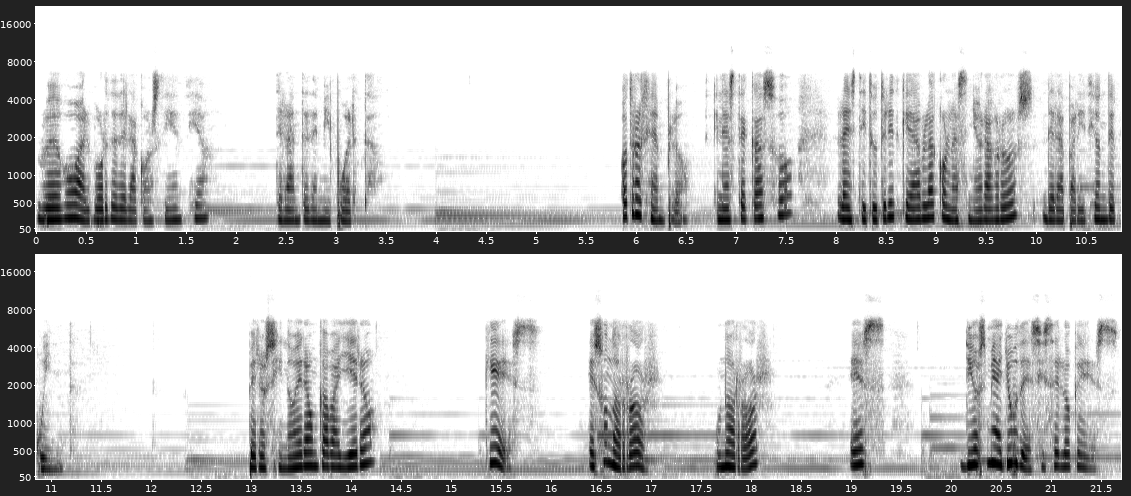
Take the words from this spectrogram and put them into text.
Luego, al borde de la conciencia, delante de mi puerta. Otro ejemplo, en este caso, la institutriz que habla con la señora Gross de la aparición de Quint. Pero si no era un caballero, ¿qué es? Es un horror. ¿Un horror? es Dios me ayude si sé lo que es.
